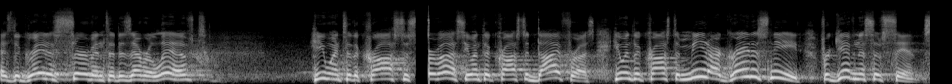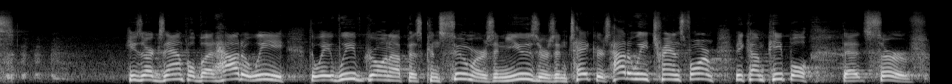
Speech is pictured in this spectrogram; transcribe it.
as the greatest servant that has ever lived. He went to the cross to serve us. He went to the cross to die for us. He went to the cross to meet our greatest need forgiveness of sins. He's our example, but how do we, the way we've grown up as consumers and users and takers, how do we transform, become people that serve?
